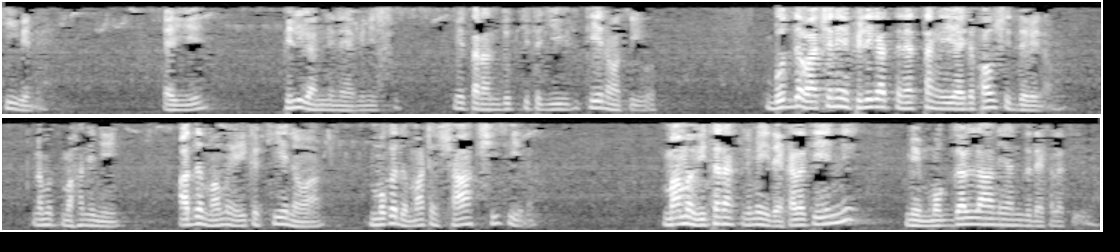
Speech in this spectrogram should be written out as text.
කීවේ නැහැ. ඇයි පිළිගන්නේ නැහැ මිනිස්සු. මේ තරම් දුක්ඛිත ජීවිත තියෙනවා කිව්වොත්. බුද්ධ වචනේ පිළිගත්තේ නැත්නම් ඒ අයිට පව් සිද්ධ වෙනවා. නමුත් මහණෙනි අද මම ඒක කියනවා මොකද මට සාක්ෂි තියෙනවා. මම විතරක් නෙමෙයි දැකලා තියෙන්නේ මේ මොග්ගල්ලාණයන්ද දැකලා තියෙනවා.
